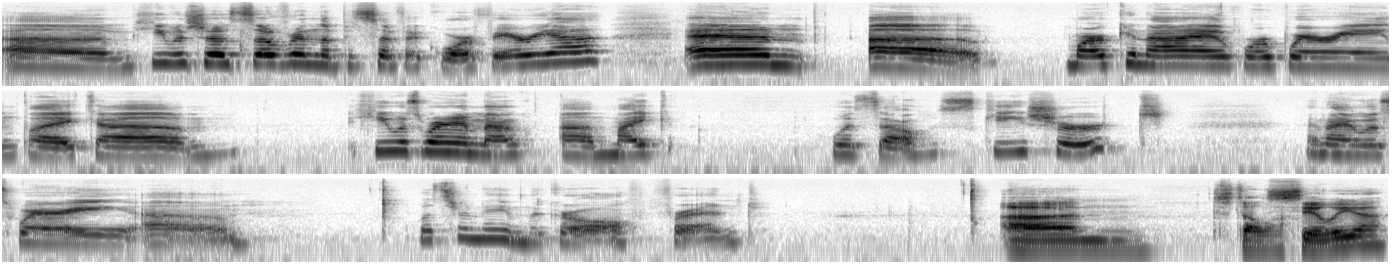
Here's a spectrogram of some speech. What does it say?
Um, he was just over in the Pacific Wharf area, and uh, Mark and I were wearing like um, he was wearing a Mount, uh, Mike Wazowski shirt, and I was wearing um, what's her name? The girl friend. Um, Stella. Celia.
